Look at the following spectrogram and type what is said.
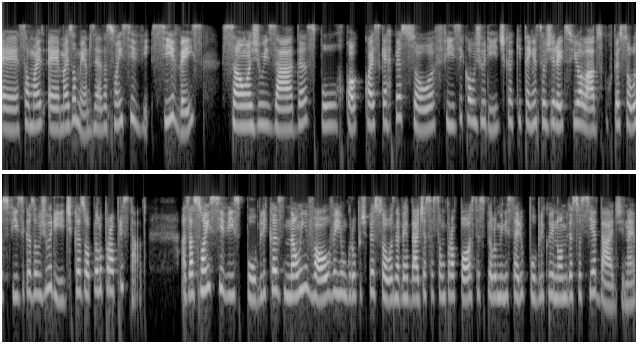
é, são mais, é, mais ou menos, né? As ações cíveis são ajuizadas por quaisquer pessoa física ou jurídica que tenha seus direitos violados por pessoas físicas ou jurídicas ou pelo próprio Estado. As ações civis públicas não envolvem um grupo de pessoas, na verdade, essas são propostas pelo Ministério Público em nome da sociedade, né?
